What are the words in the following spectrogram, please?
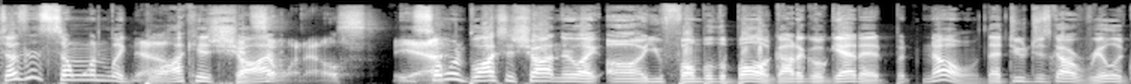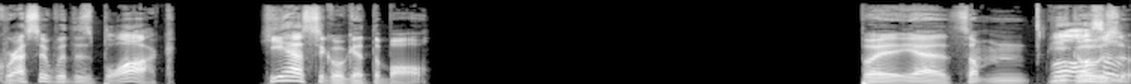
doesn't someone like No, block his It's shot? someone else. Yeah. Someone blocks his shot and they're like, "Oh, you fumbled the ball. Got to go get it." But no, that dude just got real aggressive with his block. He has to go get the ball. But yeah, something he Well, goes. also,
